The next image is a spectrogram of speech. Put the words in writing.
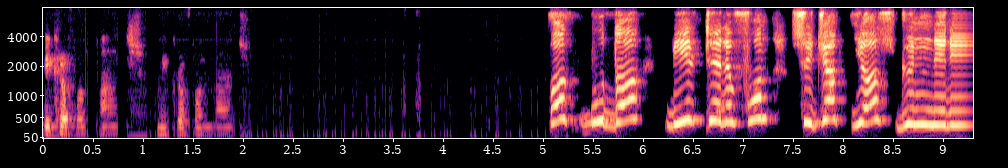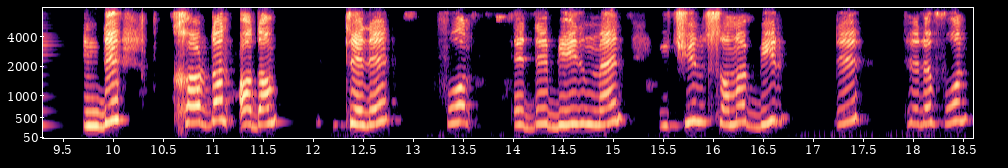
Mikrofon aç. Mikrofonunu aç. Bak bu da bir telefon sıcak yaz günlerinde kardan adam telefon edebilmen için sana bir de telefon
